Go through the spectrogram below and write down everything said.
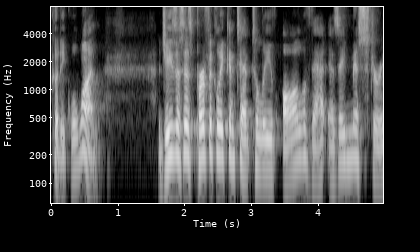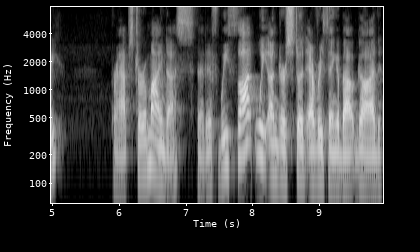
could equal 1. Jesus is perfectly content to leave all of that as a mystery, perhaps to remind us that if we thought we understood everything about God,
